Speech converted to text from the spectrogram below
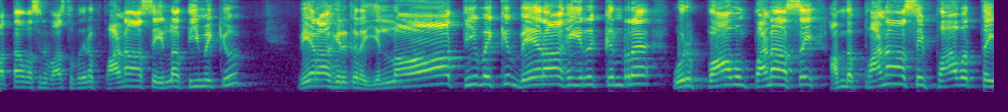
பத்தாம் வசன வாஸ்து பார்த்தீங்கன்னா பண ஆசை எல்லா தீமைக்கும் வேறாக இருக்கிற எல்லா தீமைக்கும் வேறாக இருக்கின்ற ஒரு பாவம் பண ஆசை அந்த பண ஆசை பாவத்தை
